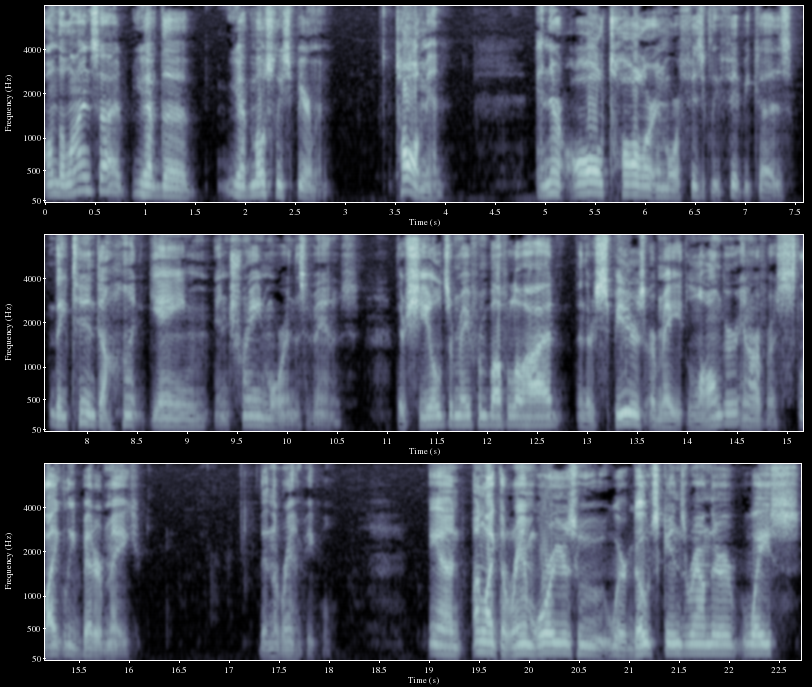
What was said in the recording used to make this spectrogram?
On the line side, you have the you have mostly spearmen, tall men, and they're all taller and more physically fit because they tend to hunt game and train more in the savannas. Their shields are made from buffalo hide, and their spears are made longer and are of a slightly better make than the ram people. And unlike the ram warriors who wear goat skins around their waists,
